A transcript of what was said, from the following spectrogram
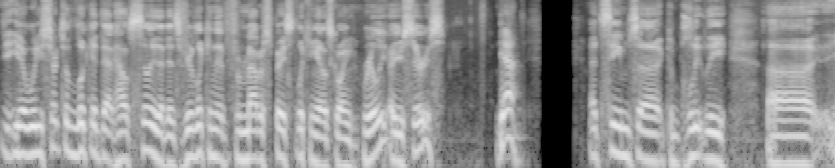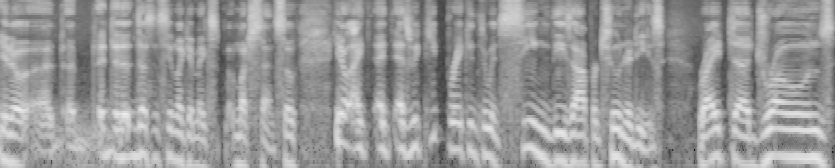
you know when you start to look at that, how silly that is. If you're looking at from outer space, looking at us, going, really? Are you serious? Yeah, that seems uh, completely, uh, you know, uh, it, it, doesn't seem like it makes much sense. So, you know, I, I, as we keep breaking through and seeing these opportunities, right? Uh, drones,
